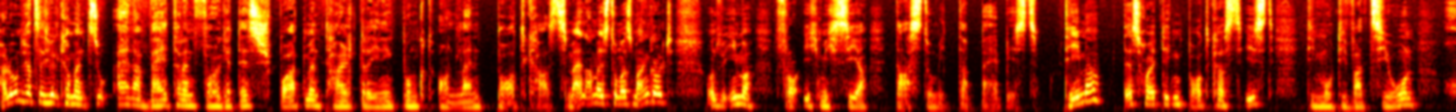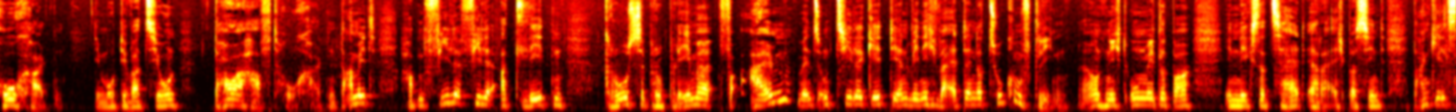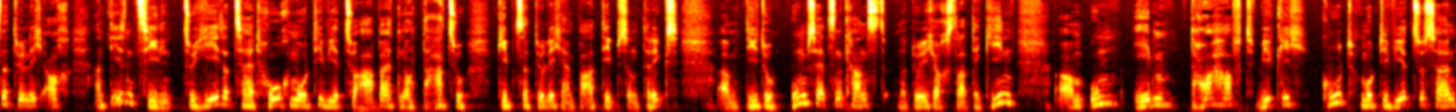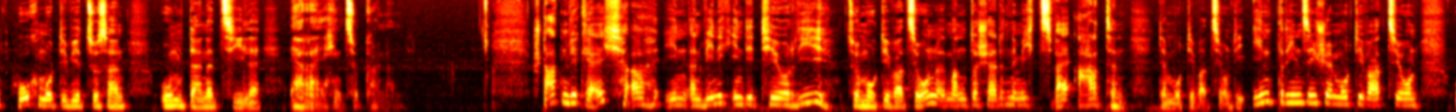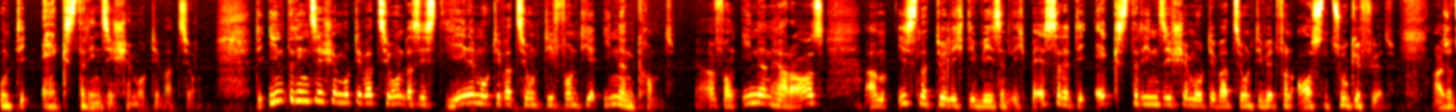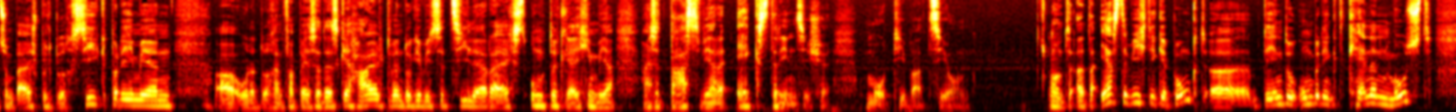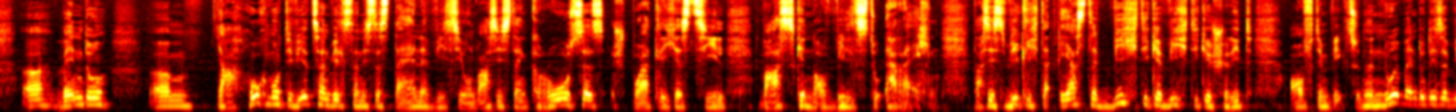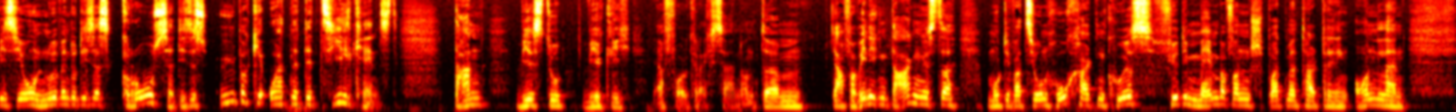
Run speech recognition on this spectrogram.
Hallo und herzlich willkommen zu einer weiteren Folge des Sportmentaltraining.online Podcasts. Mein Name ist Thomas Mangold und wie immer freue ich mich sehr, dass du mit dabei bist. Thema des heutigen Podcasts ist die Motivation hochhalten. Die Motivation dauerhaft hochhalten. Damit haben viele, viele Athleten große Probleme, vor allem wenn es um Ziele geht, die ein wenig weiter in der Zukunft liegen ja, und nicht unmittelbar in nächster Zeit erreichbar sind, dann gilt es natürlich auch an diesen Zielen zu jeder Zeit hoch motiviert zu arbeiten. Und dazu gibt es natürlich ein paar Tipps und Tricks, ähm, die du umsetzen kannst, natürlich auch Strategien, ähm, um eben dauerhaft wirklich gut motiviert zu sein, hoch motiviert zu sein, um deine Ziele erreichen zu können. Starten wir gleich äh, in, ein wenig in die Theorie zur Motivation. Man unterscheidet nämlich zwei Arten der Motivation. Die intrinsische Motivation und die extrinsische Motivation. Die intrinsische Motivation, das ist jene Motivation, die von dir innen kommt ja, von innen heraus, ähm, ist natürlich die wesentlich bessere. Die extrinsische Motivation, die wird von außen zugeführt. Also zum Beispiel durch Siegprämien äh, oder durch ein verbessertes Gehalt, wenn du gewisse Ziele erreichst und dergleichen mehr. Also das wäre extrinsische Motivation. Und äh, der erste wichtige Punkt, äh, den du unbedingt kennen musst, äh, wenn du ähm, ja, hoch motiviert sein willst, dann ist das deine Vision. Was ist dein großes sportliches Ziel? Was genau willst du erreichen? Das ist wirklich der erste wichtige, wichtige Schritt auf dem Weg zu. Nur wenn du diese Vision, nur wenn du dieses große, dieses übergeordnete Ziel kennst, dann wirst du wirklich erfolgreich sein. Und ähm, ja, vor wenigen Tagen ist der Motivation Hochhalten Kurs für die Member von Sportmental Training Online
